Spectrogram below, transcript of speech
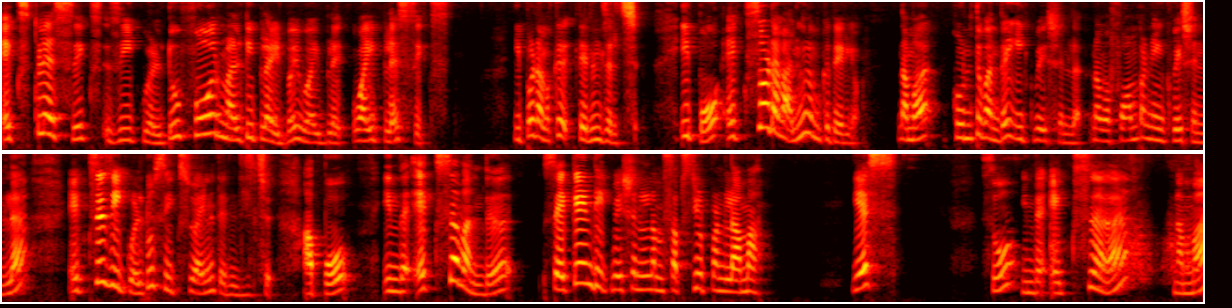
x plus 6 is equal to 4 multiplied by y, pl- y plus 6. இப்போ நமக்கு தெரிஞ்சிருச்சு. இப்போ எக்ஸோட வேல்யூ நமக்கு தெரியும். நம்ம கொண்டு வந்த ஈக்குவேஷனில் நம்ம ஃபார்ம் பண்ண ஈக்குவேஷனில் x is equal to six ஒய்னு தெரிஞ்சிச்சு அப்போது இந்த எக்ஸை வந்து செகண்ட் ஈக்குவேஷனில் நம்ம சப்ஸ்டியூட் பண்ணலாமா? எஸ் ஸோ இந்த எக்ஸை நம்ம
